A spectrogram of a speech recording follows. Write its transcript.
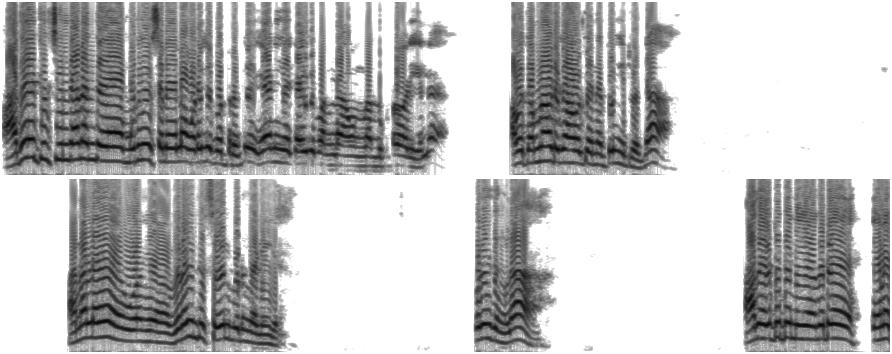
அதே திருச்சியில் தானே இந்த முருகர் சிலையெல்லாம் உடைக்கப்பட்டிருக்கு. ஏன் நீங்க கைது பண்ணல அவங்கள அந்த குற்றவாளிகள? அவ தமிழ்நாடு காவல்துறை என்ன தூங்கிட்டு இருக்கா? அதனால கொஞ்சம் விரைந்து செயல்படுங்க நீங்க. புரியுதுங்களா? அதை விட்டுட்டு நீங்க வந்துட்டு எங்களை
